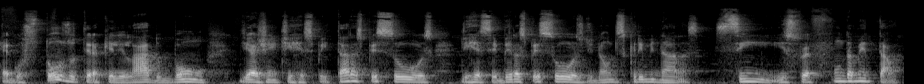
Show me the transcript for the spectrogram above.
é gostoso ter aquele lado bom de a gente respeitar as pessoas, de receber as pessoas, de não discriminá-las. Sim, isso é fundamental.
